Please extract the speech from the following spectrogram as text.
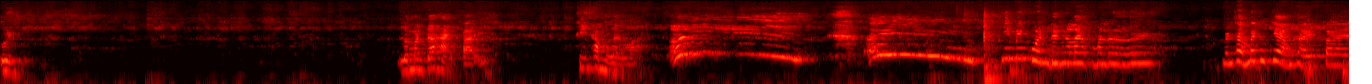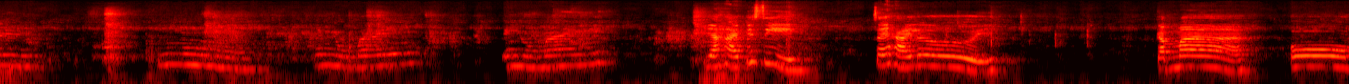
อุ้ย แล้วมันก็หายไป พี่ทำอะไรวะเอ้ยเอ้ยพี่ไม่ควรดึงอะไรออกมาเลย มันทำให้ทุกอย่างหายไปอืมยังอยู่ไหมยังอยู่ไหมอย่าหายไปสิ ใจหายเลย กลับมา โอม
